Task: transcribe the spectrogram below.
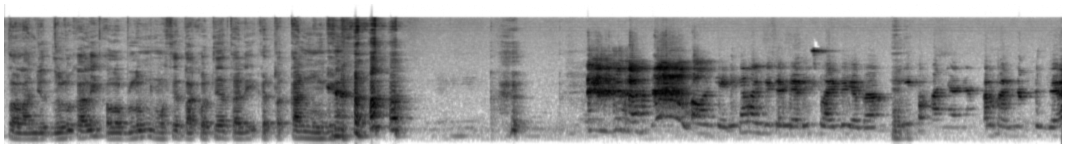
Atau lanjut dulu kali kalau belum mesti takutnya tadi ketekan mungkin oke kita lanjutkan dari slide itu ya bang hmm. ini pertanyaan yang terbanyak juga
